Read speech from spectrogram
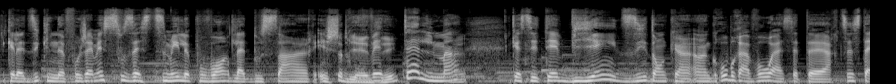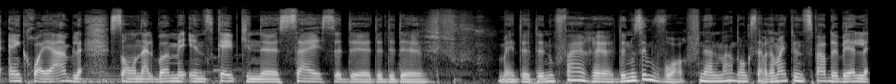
et qu'elle a dit qu'il ne faut jamais sous-estimer le pouvoir de la douceur. Et je bien trouvais dit. tellement que c'était bien dit. Donc, un, un gros bravo à cette euh, artiste incroyable. Son album Inscape qui ne cesse de... de, de, de ben, de, de nous faire, euh, de nous émouvoir finalement. Donc, ça a vraiment été une super de belle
